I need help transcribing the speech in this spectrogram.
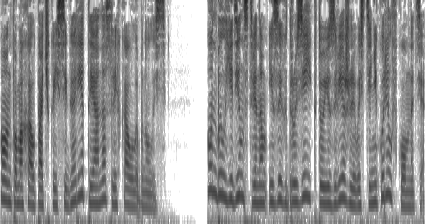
Он помахал пачкой сигарет, и она слегка улыбнулась. Он был единственным из их друзей, кто из вежливости не курил в комнате.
